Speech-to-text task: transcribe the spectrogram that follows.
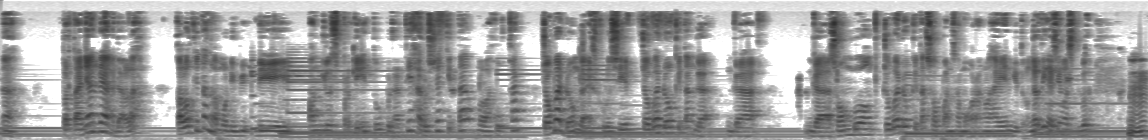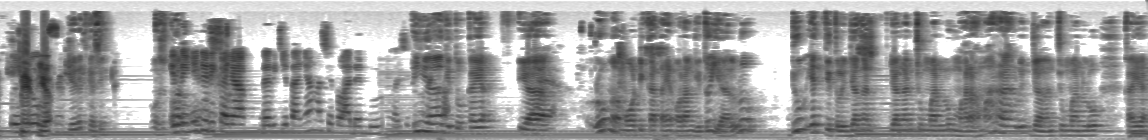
nah pertanyaannya adalah kalau kita nggak mau di- dipanggil seperti itu berarti harusnya kita melakukan coba dong nggak eksklusif coba dong kita nggak nggak nggak sombong coba dong kita sopan sama orang lain gitu ngerti gak sih maksud gue Mhm. Setuju. Iya. get it gak sih maksud gue intinya jadi kayak dari kitanya ngasih teladan dulu nggak sih iya Mereka. gitu kayak Iya. ya lu nggak mau dikatain orang gitu ya lu do it gitu loh jangan jangan cuman lu marah-marah lu jangan cuman lu kayak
